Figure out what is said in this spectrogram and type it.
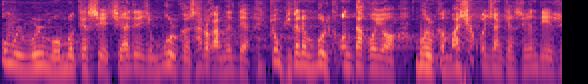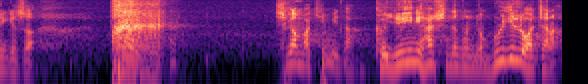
우물 물 못 먹겠어요. 지 아들이 지금 먹을 거 사러 갔는데 좀 기다리면 먹을 거 온다고요. 먹을 거 마시고 오지 않겠어요. 근데 예수님께서 탁 기가 막힙니다. 그 여인이 할 수 있는 거는요. 물길로 왔잖아.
